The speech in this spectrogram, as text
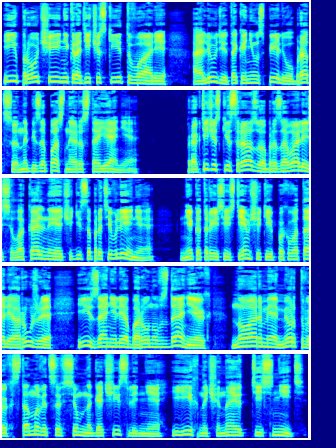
и прочие некротические твари, а люди так и не успели убраться на безопасное расстояние. Практически сразу образовались локальные очаги сопротивления — Некоторые системщики похватали оружие и заняли оборону в зданиях, но армия мертвых становится все многочисленнее, и их начинают теснить.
